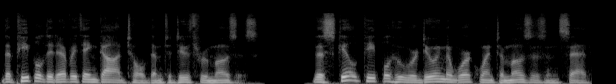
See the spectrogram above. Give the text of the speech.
The people did everything God told them to do through Moses. The skilled people who were doing the work went to Moses and said,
